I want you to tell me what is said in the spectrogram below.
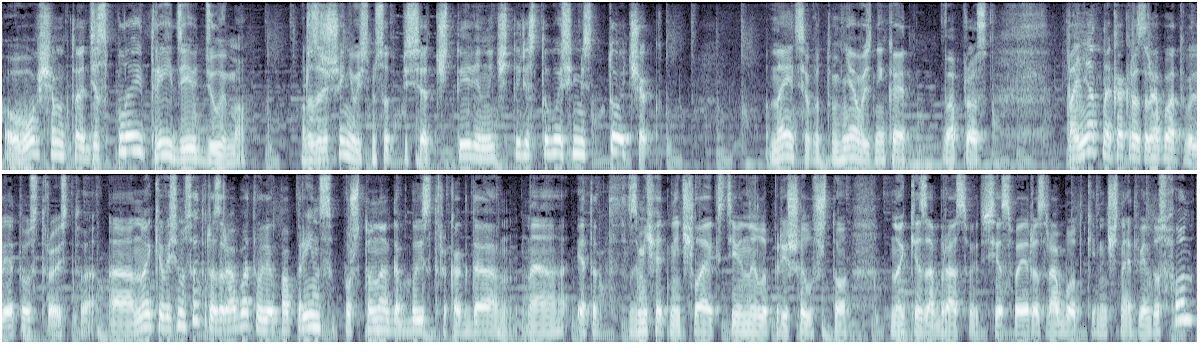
В общем-то, дисплей 3,9 дюйма. Разрешение 854 на 480 точек. Знаете, вот у меня возникает вопрос. Понятно, как разрабатывали это устройство. А, Nokia 800 разрабатывали по принципу, что надо быстро, когда а, этот замечательный человек Стивен Иллоп решил, что Nokia забрасывает все свои разработки и начинает Windows Phone,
